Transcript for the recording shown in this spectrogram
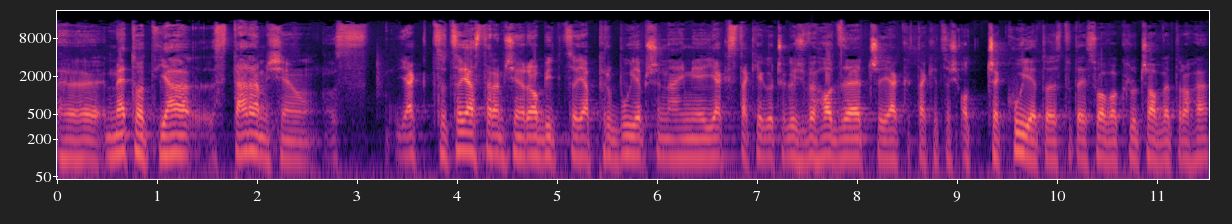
y, metod ja staram się, jak, co, co ja staram się robić, co ja próbuję przynajmniej, jak z takiego czegoś wychodzę, czy jak takie coś odczekuję, to jest tutaj słowo kluczowe trochę.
